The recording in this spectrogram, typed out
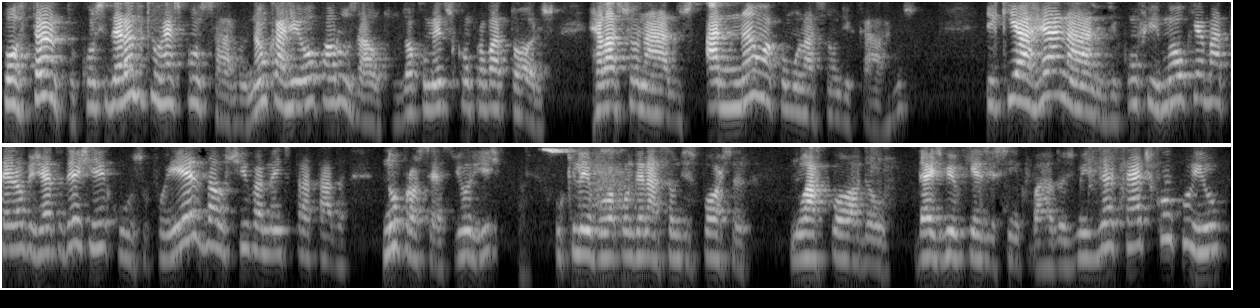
Portanto, considerando que o responsável não carreou para os autos documentos comprobatórios relacionados à não acumulação de cargos, e que a reanálise confirmou que a matéria objeto deste recurso foi exaustivamente tratada no processo de origem, o que levou à condenação disposta no acórdão 10.505-2017, concluiu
